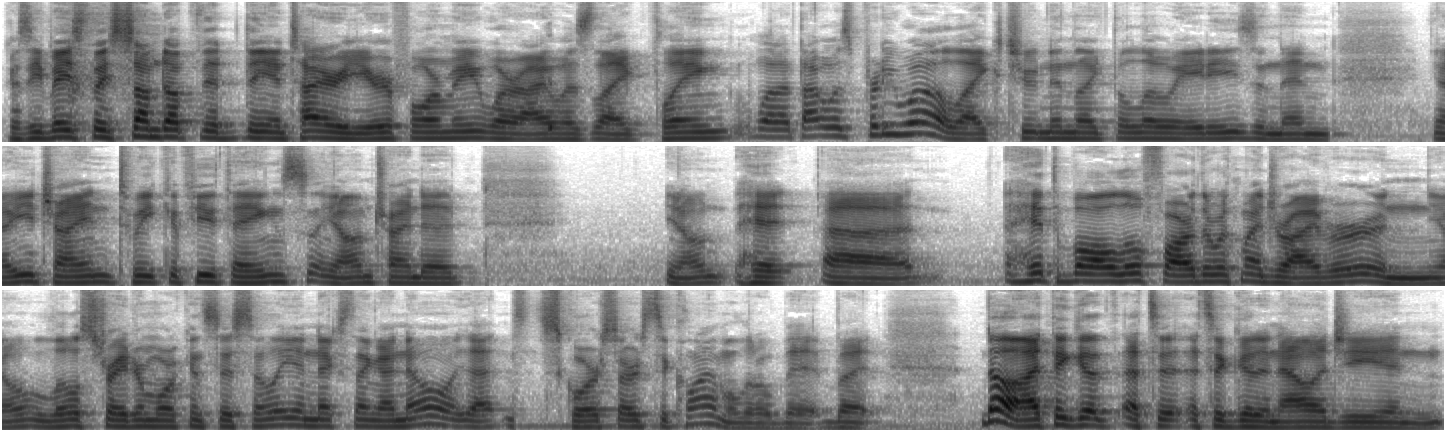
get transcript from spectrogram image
because he basically summed up the, the entire year for me where I was like playing what I thought was pretty well, like shooting in like the low 80s. And then, you know, you try and tweak a few things. You know, I'm trying to, you know, hit, uh, hit the ball a little farther with my driver and, you know, a little straighter more consistently. And next thing I know, that score starts to climb a little bit. But, no, I think that's a it's a good analogy, and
